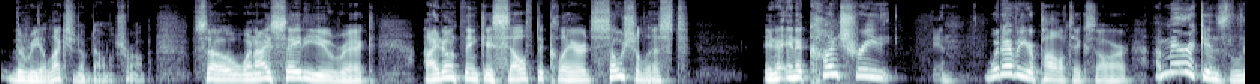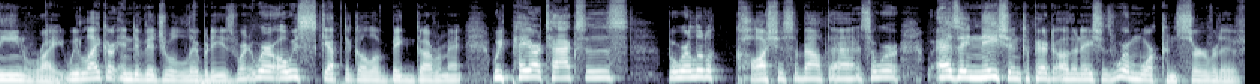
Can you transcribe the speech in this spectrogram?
the reelection of Donald Trump. So when I say to you, Rick, I don't think a self declared socialist in a, in a country, whatever your politics are, Americans lean right. We like our individual liberties. We're, we're always skeptical of big government. We pay our taxes, but we're a little cautious about that. And So we're, as a nation compared to other nations, we're more conservative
